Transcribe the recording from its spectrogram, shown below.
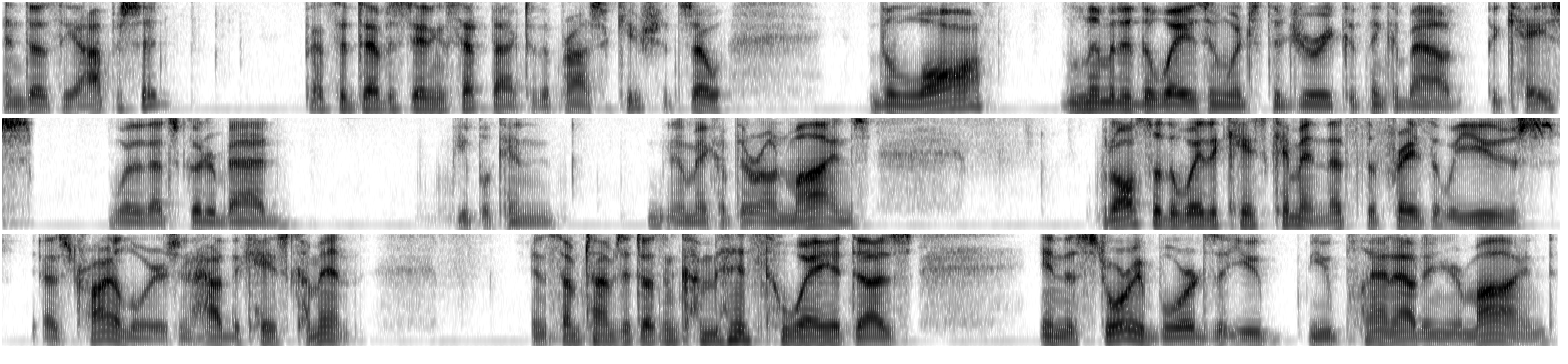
and does the opposite, that's a devastating setback to the prosecution. So the law limited the ways in which the jury could think about the case, whether that's good or bad people can you know, make up their own minds. But also the way the case came in. That's the phrase that we use as trial lawyers. And how the case come in? And sometimes it doesn't come in the way it does in the storyboards that you you plan out in your mind.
